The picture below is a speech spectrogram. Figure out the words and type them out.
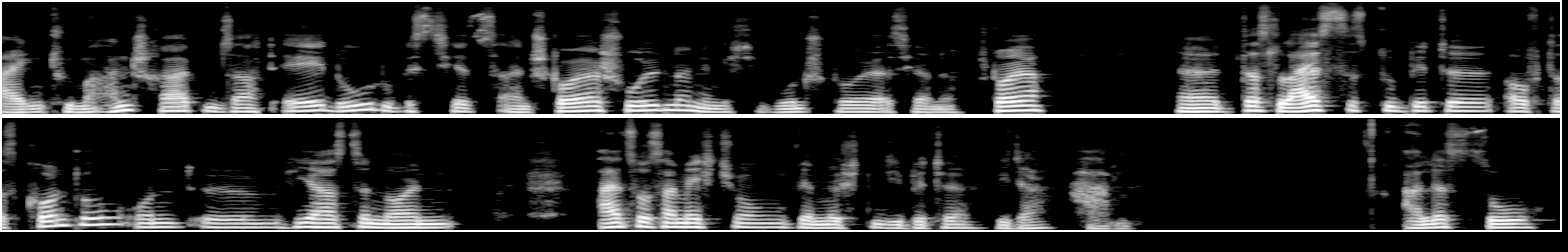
Eigentümer anschreibt und sagt: „Ey, du, du bist jetzt ein Steuerschuldner“, nämlich die Grundsteuer ist ja 'ne Steuer. „Äh, das leistest du bitte auf das Konto und, äh, hier hast du neuen Einzugsermächtigung. Wir möchten die bitte wieder haben.“ Alles so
